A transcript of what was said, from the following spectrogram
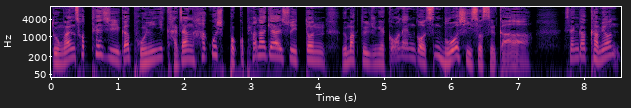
동안 서태지가 본인이 가장 하고 싶었고 편하게 할 수 있던 음악들 중에 꺼낸 것은 무엇이 있었을까 생각하면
